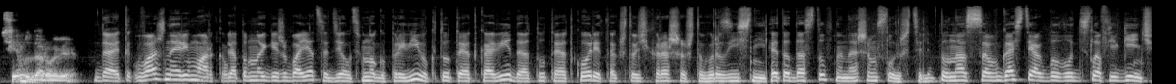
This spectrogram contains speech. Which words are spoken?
Всем здоровья. Да, это важная ремарка. А то многие же боятся делать много прививок, тут и от ковида, а тут и от кори, так что очень хорошо, что вы разъяснили. Это доступно нашим слушателям. У нас в гостях был Владислав Евгеньевич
